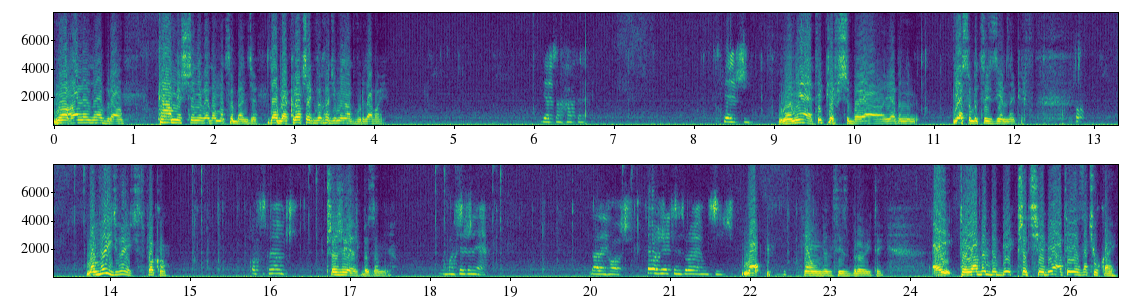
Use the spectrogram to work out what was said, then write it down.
No ale dobra. Tam jeszcze nie wiadomo co będzie. Dobra, kroczek, wychodzimy na dwór, dawaj. Ja na chatę. Pierwszy. No nie, ty pierwszy, bo ja, ja będę... Ja sobie coś zjem najpierw. No wyjdź, wyjdź, spoko. O, pająki. Przeżyjesz beze mnie. No macie, że nie. Dalej chodź. Ty masz więcej zbroję musisz iść. No, ja mam więcej zbroi tej. Ej, to ja będę biegł przed siebie, a ty je zaciukaj.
